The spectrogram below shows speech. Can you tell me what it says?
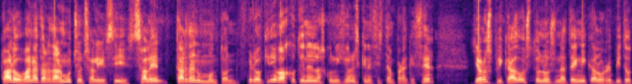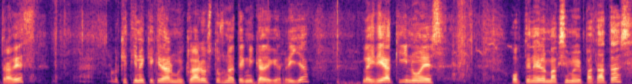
Claro, van a tardar mucho en salir, sí, salen, tardan un montón, pero aquí debajo tienen las condiciones que necesitan para crecer. Ya lo he explicado, esto no es una técnica, lo repito otra vez, porque tiene que quedar muy claro, esto es una técnica de guerrilla. La idea aquí no es obtener el máximo de patatas,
